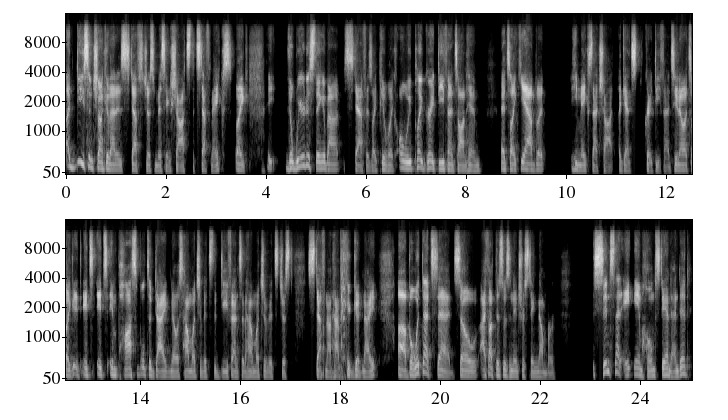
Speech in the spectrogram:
A decent chunk of that is Steph's just missing shots that Steph makes. Like eh, the weirdest thing about Steph is like people are like, oh, we played great defense on him. It's like, yeah, but he makes that shot against great defense. You know, it's like it, it's it's impossible to diagnose how much of it's the defense and how much of it's just Steph not having a good night. Uh, but with that said, so I thought this was an interesting number. Since that eight game homestand ended,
